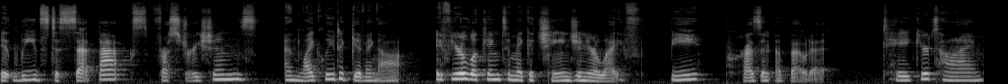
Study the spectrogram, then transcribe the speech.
It leads to setbacks, frustrations, and likely to giving up. If you're looking to make a change in your life, be present about it. Take your time,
